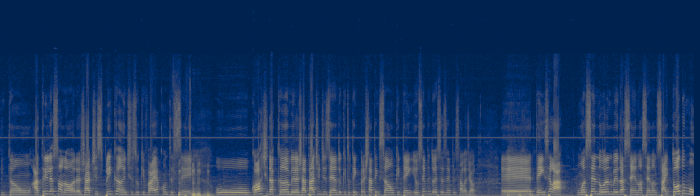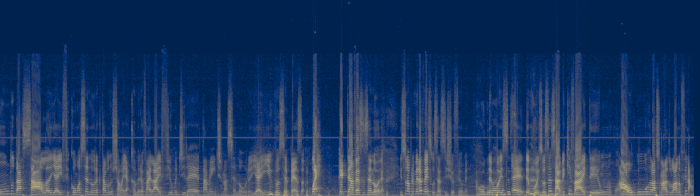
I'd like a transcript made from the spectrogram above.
Então, a trilha sonora já te explica antes o que vai acontecer. o corte da câmera já tá te dizendo que tu tem que prestar atenção, que tem. Eu sempre dou esse exemplo em sala de aula. É, tem, sei lá, uma cenoura no meio da cena, uma cena onde sai todo mundo da sala e aí ficou uma cenoura que tava no chão. Aí a câmera vai lá e filma diretamente na cenoura. E aí você pensa, ué, o que, que tem a ver essa cenoura? Isso na primeira vez que você assiste o filme. Algo vai depois, acontecer. é, depois você sabe que vai ter um, algo relacionado lá no final.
